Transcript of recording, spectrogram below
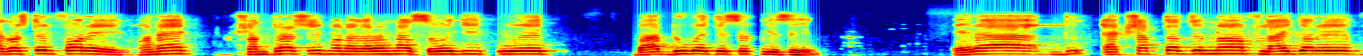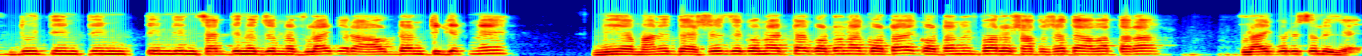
আগস্টের পরে অনেক সন্ত্রাসী, মনে করেন না, সৌদি, কুয়েত বা দুবাইতে চলে গেছে, এরা এক সপ্তাহের জন্য ফ্লাই করে, দুই, তিন তিন তিন দিন, চার দিনের জন্য ফ্লাই করে আউটডাউন টিকিট নেয়, নিয়ে মানে দেশে যে কোনো একটা ঘটনা ঘটায়, ঘটানোর পরে সাথে সাথে আবার তারা ফ্লাই করে চলে যায়।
